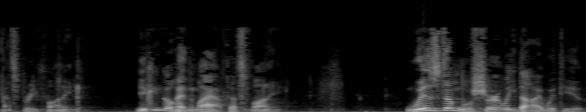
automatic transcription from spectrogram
That's pretty funny. You can go ahead and laugh. That's funny. Wisdom will surely die with you.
